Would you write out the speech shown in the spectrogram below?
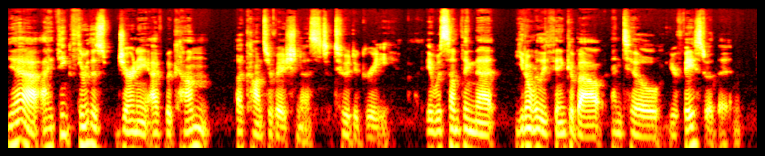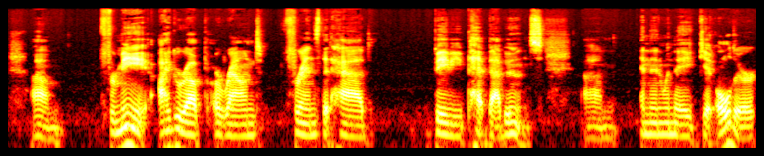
Yeah, I think through this journey, I've become a conservationist to a degree. It was something that you don't really think about until you're faced with it. Um, for me, I grew up around friends that had baby pet baboons. Um, and then when they get older,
